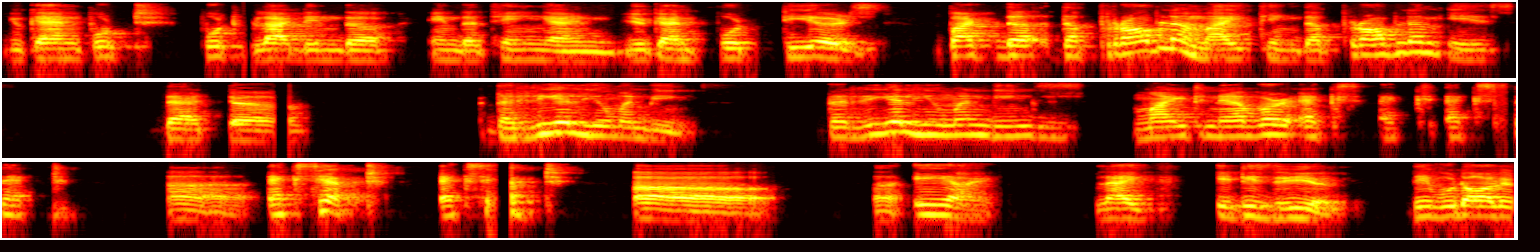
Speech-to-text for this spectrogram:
You can put put blood in the in the thing and you can put tears but the the problem i think the problem is that uh, the real human beings the real human beings might never ex- ex- expect accept accept uh, uh, ai like it is real. They would always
